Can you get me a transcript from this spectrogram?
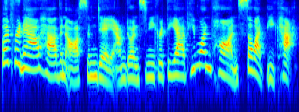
But for now, have an awesome day. I'm Dawn Sneaker at the app, Himon Pon. Sawadee ka.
